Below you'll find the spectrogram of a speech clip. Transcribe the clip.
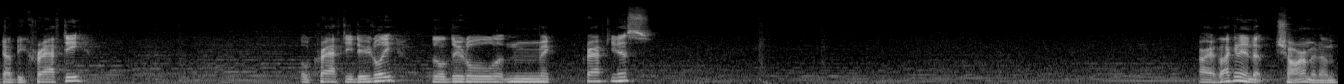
Gotta be crafty. Little crafty doodly. Little doodle craftiness. Alright, if I can end up charming them.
